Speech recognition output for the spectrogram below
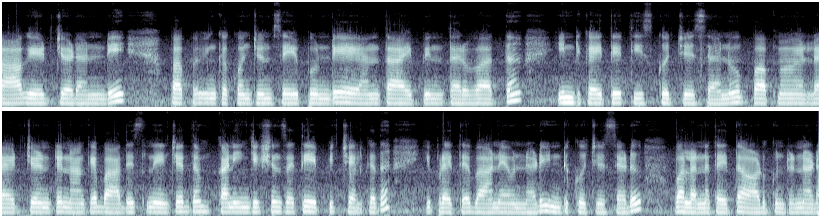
బాగా ఏడ్చాడండి పాపం ఇంకా కొంచెం సేపు ఉండి అంతా అయిపోయిన తర్వాత ఇంటికైతే తీసుకొచ్చేసాను. పాపం ఎలా ఏడ్చాడంటే నాకే బాధేస్తుంది ఏం చేద్దాం? కానీ ఇంజెక్షన్స్ అయితే వేయించాలి కదా. ఇప్పుడైతే బాగానే ఉన్నాడు. ఇంటికి వచ్చేసాడు వాళ్ళ అన్నతో అయితే ఆడుకుంటున్నాడు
